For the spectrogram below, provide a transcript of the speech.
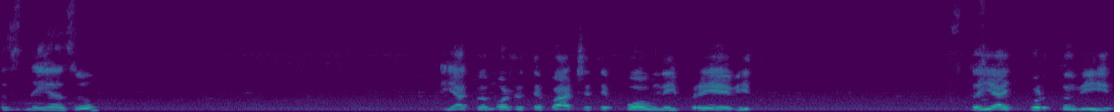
знизу. Як ви можете бачити, повний привід. Стоять бортові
